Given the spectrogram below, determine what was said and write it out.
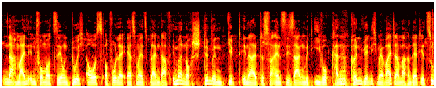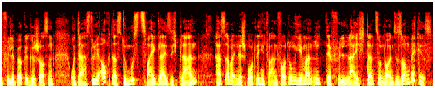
nach meinen Informationen durchaus, obwohl er erstmal jetzt bleiben darf, immer noch Stimmen gibt innerhalb des Vereins, die sagen, mit Ivo kann, können wir nicht mehr weitermachen. Der hat jetzt zu viele Böcke geschossen. Und da hast du ja auch das. Du musst zweigleisig planen, hast aber in der sportlichen Verantwortung jemanden, der vielleicht dann zur neuen Saison weg ist.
